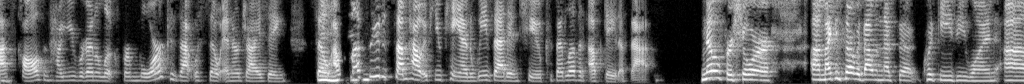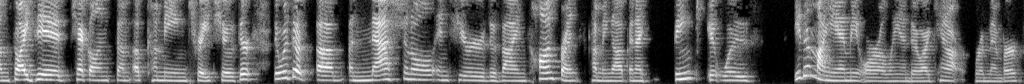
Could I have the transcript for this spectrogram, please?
last calls and how you were going to look for more because that was so energizing. So I would love mm-hmm. for you to somehow, if you can, weave that in too, because I'd love an update of that. No, for sure. Um, I can start with that one. That's a quick, easy one. Um, so I did check on some upcoming trade shows. There, there was a, um, a national interior design conference coming up, and I think it was either Miami or Orlando. I cannot remember.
